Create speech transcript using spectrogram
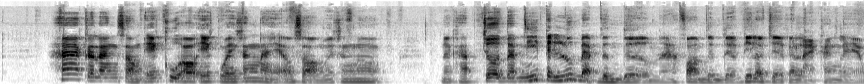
5กำลัง 2x ครูเอา x ไว้ข้างในเอา 2 ไว้ข้างนอกนะครับโจทย์แบบนี้เป็นรูปแบบเดิมๆนะฟอร์มเดิมๆที่เราเจอกันหลายครั้งแล้ว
